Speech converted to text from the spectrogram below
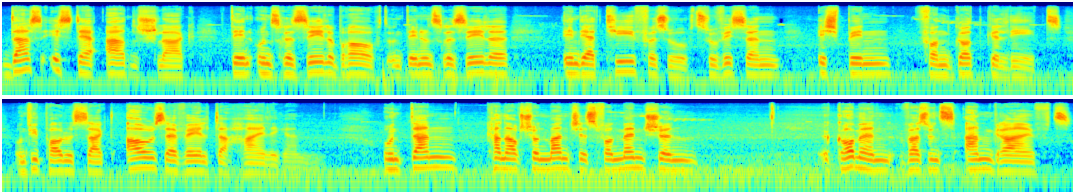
Das ist der Adelschlag, den unsere Seele braucht und den unsere Seele braucht in der Tiefe sucht, zu wissen, ich bin von Gott geliebt. Und wie Paulus sagt, auserwählte Heiligen. Und dann kann auch schon manches von Menschen kommen, was uns angreift,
